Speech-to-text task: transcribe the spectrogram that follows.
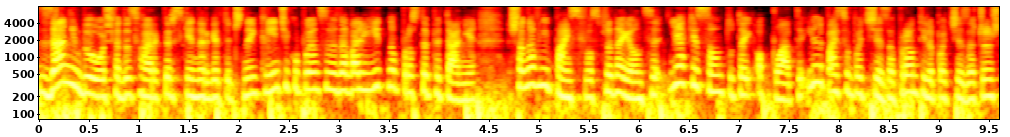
Zanim było świadectwo charakterystyki energetycznej, klienci kupujący zadawali jedno proste pytanie. Szanowni Państwo sprzedający, jakie są tutaj opłaty? Ile Państwo płacicie za prąd, ile płacicie za czynsz,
